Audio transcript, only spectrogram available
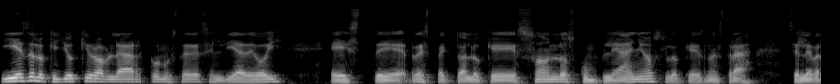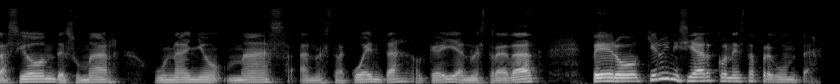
y es de lo que yo quiero hablar con ustedes el día de hoy, este, respecto a lo que son los cumpleaños, lo que es nuestra celebración de sumar un año más a nuestra cuenta, ¿ok? A nuestra edad. Pero quiero iniciar con esta pregunta.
